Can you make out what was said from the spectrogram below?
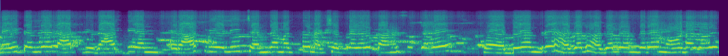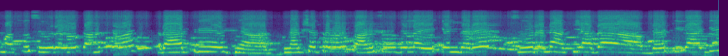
ನೈಟ್ ಅಂದ್ರೆ ರಾತ್ರಿ ರಾತ್ರಿ ರಾತ್ರಿಯಲ್ಲಿ ಚಂದ್ರ ಮತ್ತು ನಕ್ಷತ್ರಗಳು ಕಾಣಿಸುತ್ತವೆ. ಅದೇ ಅಂದ್ರೆ ಹಗಲು ಹಗಲು ಅಂದರೆ ಮೋಡಗಳು ಮತ್ತು ಸೂರ್ಯಗಳು ಕಾಣಿಸ್ತವೆ ರಾತ್ರಿ ನಕ್ಷತ್ರಗಳು ಕಾಣಿಸುವುದಿಲ್ಲ. ಏಕೆಂದರೆ ಸೂರ್ಯನ ಅತಿಯಾದ ಬೆಳಕಿಗಾಗಿ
